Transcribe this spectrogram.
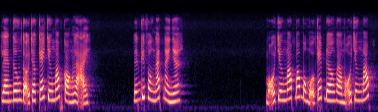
Làm tương tự cho các chân móc còn lại. Đến cái phần nách này nha. Mỗi chân móc móc một mũi kép đơn vào mỗi chân móc.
